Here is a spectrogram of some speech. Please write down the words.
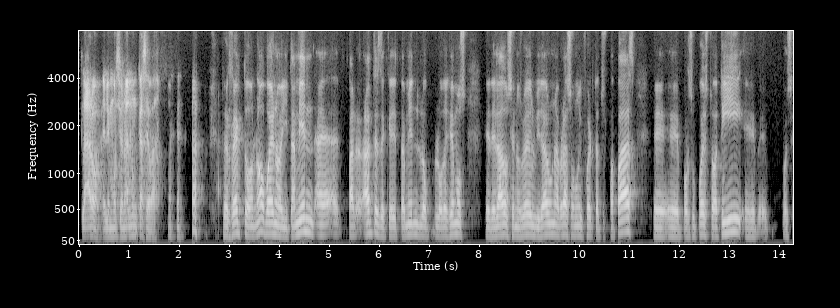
Claro, el emocional nunca se va. Perfecto, no, bueno, y también eh, antes de que también lo, dejemos eh, de lado, se nos va a olvidar un abrazo muy fuerte a tus papás, eh, por supuesto a ti, pues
